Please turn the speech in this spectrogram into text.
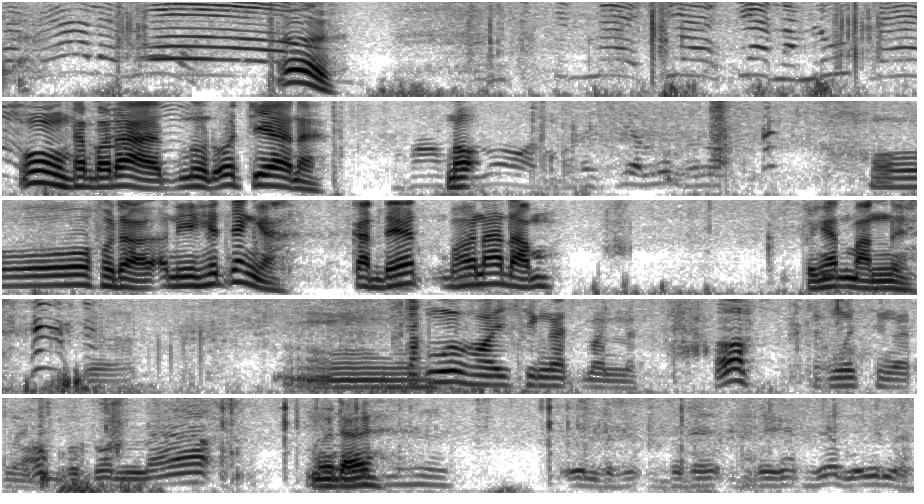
น เจียลูกบอกให้เออกินแม่เจียเจียนำลูกแม่อืมธรรมดานู่นโอเจียน่ะเนาะโอ้ฝนดาอันนี้เฮ็ดยังไงกันแดดบ่ให้หน้าดำไปงัดมันเลยอืมจักมือหอยสิงัดมันนะเออจักมือสิงัดมันเอาโดนแล้วมือเด้ออื่นไปไปไปเรื่องอื่นน่ะ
